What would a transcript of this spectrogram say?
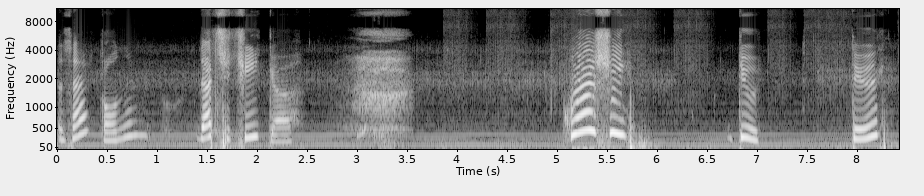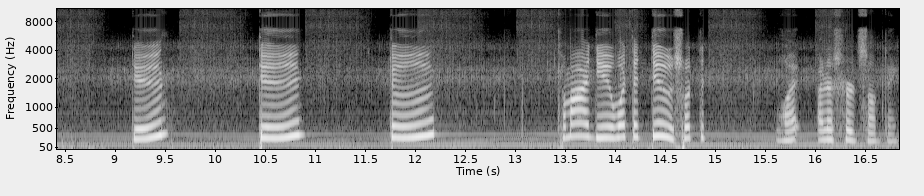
Is that Golden? That's Chica. Where is she? Dude. Dude. Dude. Dude. Dude. Come on, dude. What the deuce? What the... What? I just heard something.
